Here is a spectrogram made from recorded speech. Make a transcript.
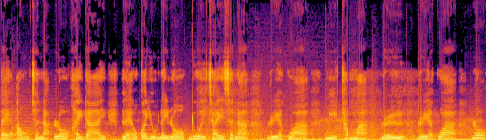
แต่เอาชนะโลกให้ได้ แล้วก็อยู่ในโลกด้วยชัยชนะ เรียกว่า มีธรรมะ หรือเรียกว่า โลก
